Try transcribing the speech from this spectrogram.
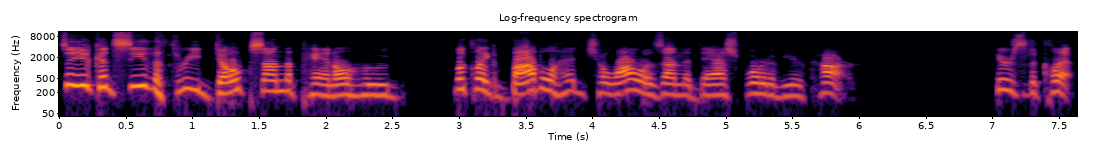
so you could see the three dopes on the panel who look like bobblehead chihuahuas on the dashboard of your car. Here's the clip.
